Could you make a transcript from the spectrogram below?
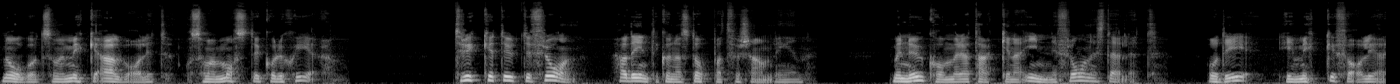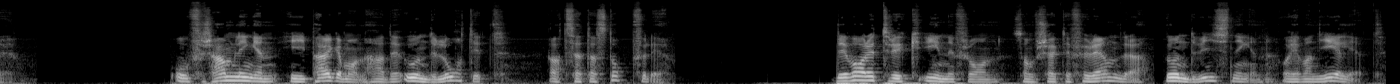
något som är mycket allvarligt och som man måste korrigera. Trycket utifrån hade inte kunnat stoppa församlingen. Men nu kommer attackerna inifrån istället. Och det är mycket farligare. Och församlingen i Pergamon hade underlåtit att sätta stopp för det. Det var ett tryck inifrån som försökte förändra undervisningen och evangeliet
